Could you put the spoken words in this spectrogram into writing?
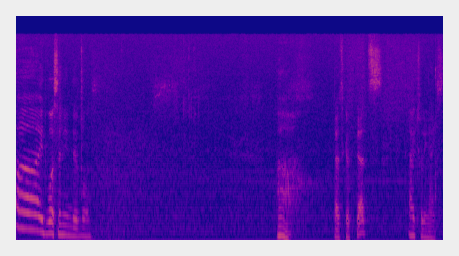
Ah, it wasn't in the boss. Ah, that's good. That's actually nice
